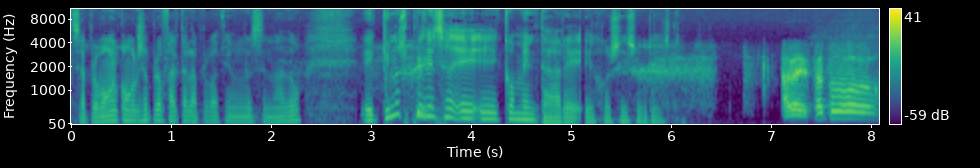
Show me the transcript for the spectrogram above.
se aprobó en el Congreso pero falta la aprobación en el Senado. Eh, ¿qué nos puedes eh, eh, comentar José sobre esto? A ver, está todo.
